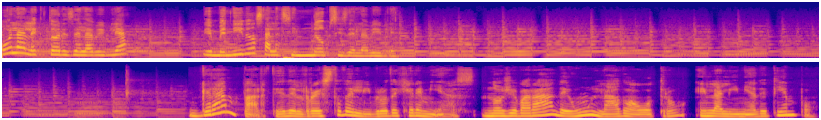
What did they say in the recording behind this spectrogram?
Hola lectores de la Biblia. Bienvenidos a la sinopsis de la Biblia. Gran parte del resto del libro de Jeremías nos llevará de un lado a otro en la línea de tiempo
